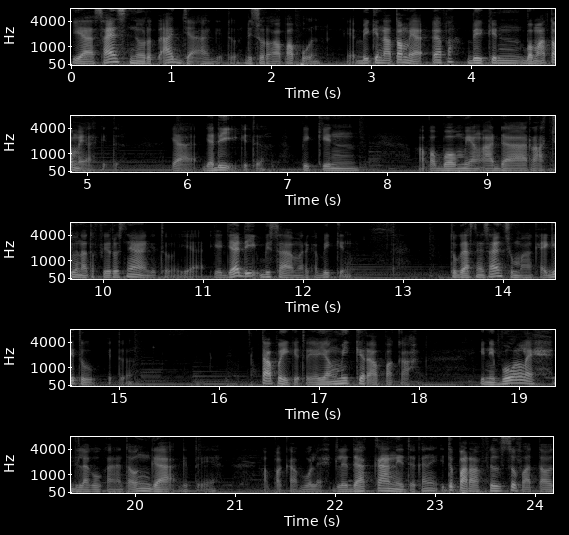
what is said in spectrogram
Ya sains nurut aja gitu. Disuruh apa pun. Ya bikin atom ya eh, apa bikin bom atom ya gitu. Ya jadi gitu. Bikin apa bom yang ada racun atau virusnya gitu. Ya ya jadi bisa mereka bikin. Tugasnya saya cuma kayak gitu gitu. Tapi gitu ya yang mikir apakah ini boleh dilakukan atau enggak gitu ya apakah boleh diledakkan gitu kan. Itu para filsuf atau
